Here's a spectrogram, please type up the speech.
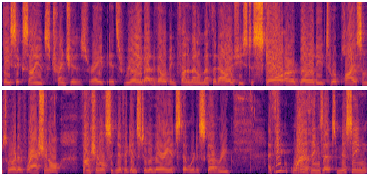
basic science trenches, right? It's really about developing fundamental methodologies to scale our ability to apply some sort of rational functional significance to the variants that we're discovering. I think one of the things that's missing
